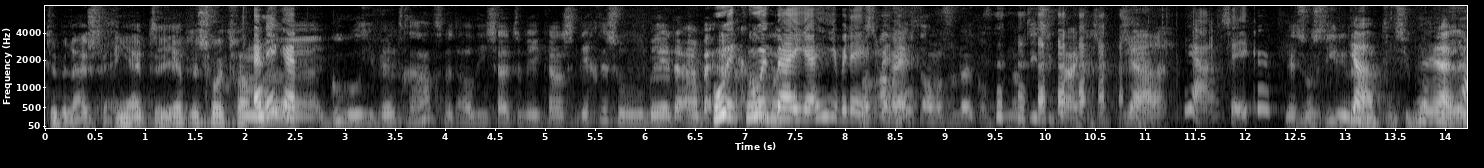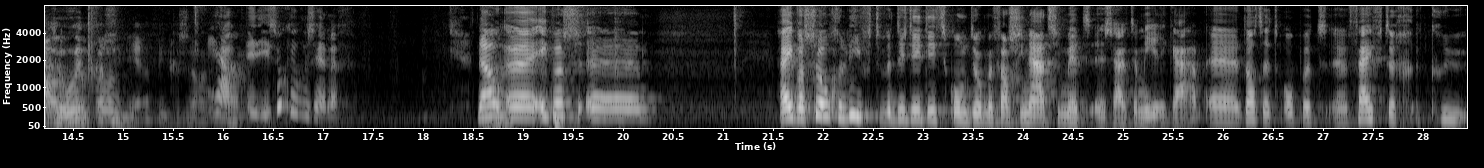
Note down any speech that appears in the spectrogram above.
Te beluisteren. En jij hebt, je hebt een soort van En ik eh, heb- Google-event gehad met al die Zuid-Amerikaanse dichters. Hoe ben je daar bij Hoe ik, hoe ik bij, eh, hier bij deze Want ben, Anne heeft het allemaal zo leuk op notitieblaadjes opgeschreven. Ja. Ja, zeker. Net zoals Ja. een notitieblad. Ja, vind dat het hoor heel fascinerend, vind ik gezellig. Ja, het is ook heel gezellig. Nou, eh, ik was. Hij was zo geliefd, dit, dit, dit komt door mijn fascinatie met eh, Zuid-Amerika, eh, dat het op het eh 50 cru,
